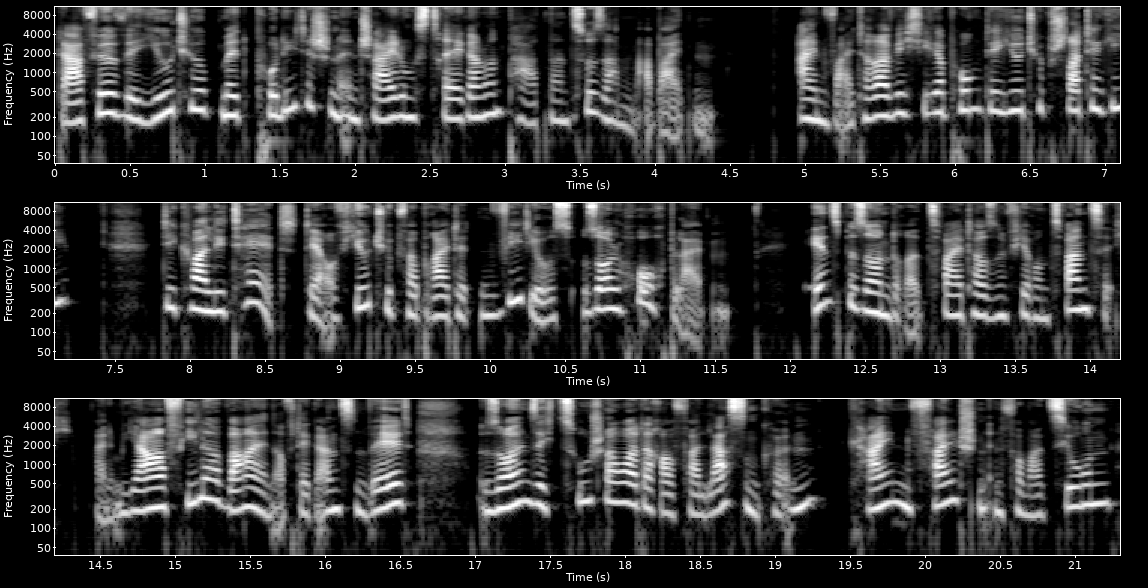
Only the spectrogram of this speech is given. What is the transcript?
Dafür will YouTube mit politischen Entscheidungsträgern und Partnern zusammenarbeiten. Ein weiterer wichtiger Punkt der YouTube-Strategie? Die Qualität der auf YouTube verbreiteten Videos soll hoch bleiben. Insbesondere 2024, einem Jahr vieler Wahlen auf der ganzen Welt, sollen sich Zuschauer darauf verlassen können, keinen falschen Informationen,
